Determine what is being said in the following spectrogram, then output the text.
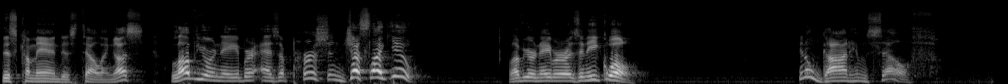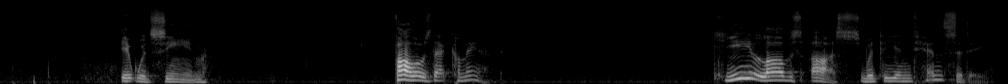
This command is telling us love your neighbor as a person just like you. Love your neighbor as an equal. You know, God Himself, it would seem, follows that command. He loves us with the intensity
